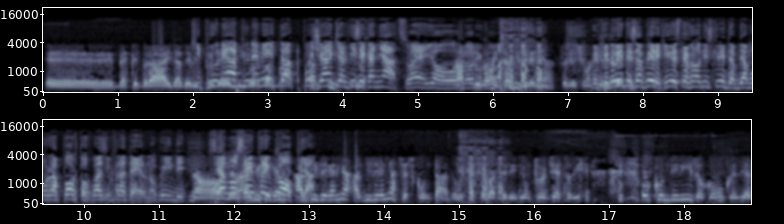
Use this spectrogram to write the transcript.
eh, Beppe Braida, David Chi più ne Prodelli, ha più ne metta, poi c'è anche. Alvise Cagnazzo, eh, io me lo ricordo. Alvise Cagnazzo, cioè. Perché dovete sapere che io e Stefano Discreti abbiamo un rapporto quasi fraterno, quindi No, siamo vabbè, sempre in Cagna- coppia. Alvise Cagna- Alvise Cagnazzo è scontato che faccia parte di, di un progetto di, o condiviso o comunque sia,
